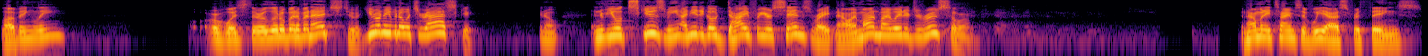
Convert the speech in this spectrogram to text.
lovingly? Or was there a little bit of an edge to it? You don't even know what you're asking. You know, and if you'll excuse me, I need to go die for your sins right now. I'm on my way to Jerusalem. And how many times have we asked for things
